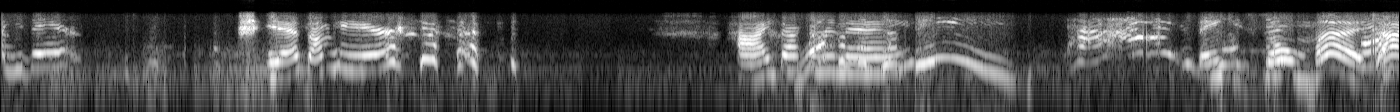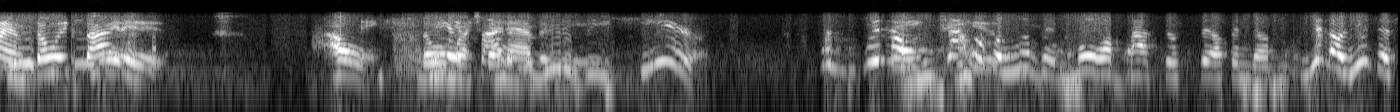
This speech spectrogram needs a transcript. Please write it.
Are you there? Yes, I'm here. Hi, Dr. Welcome Renee. To Hi. Thank you so much. I am so excited. Oh, Thanks so much for having for you me. to be here. But you know, Thank tell you. us a little bit more about yourself and the you know, you're just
